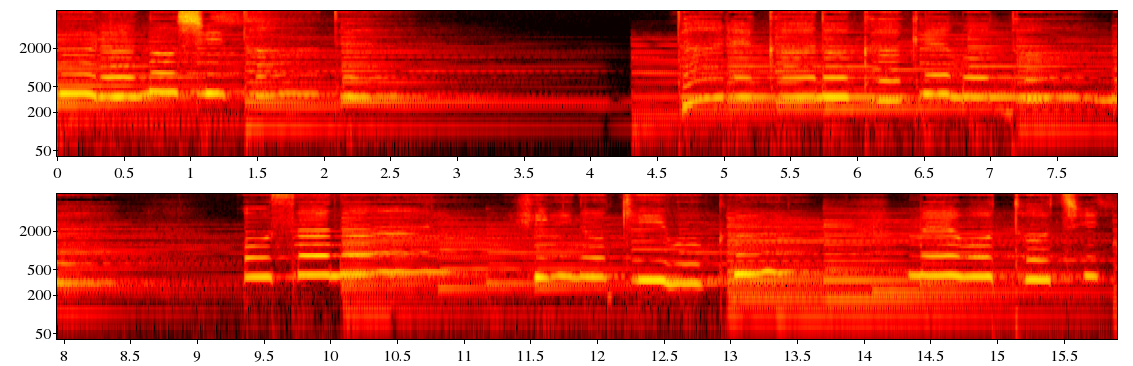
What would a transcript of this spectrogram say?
桜の下で誰かの影求め幼い日の記憶目を閉じて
